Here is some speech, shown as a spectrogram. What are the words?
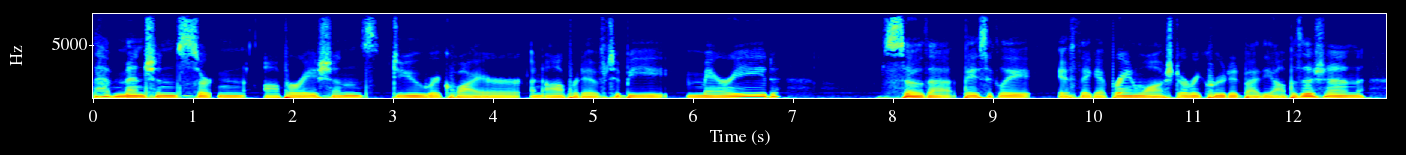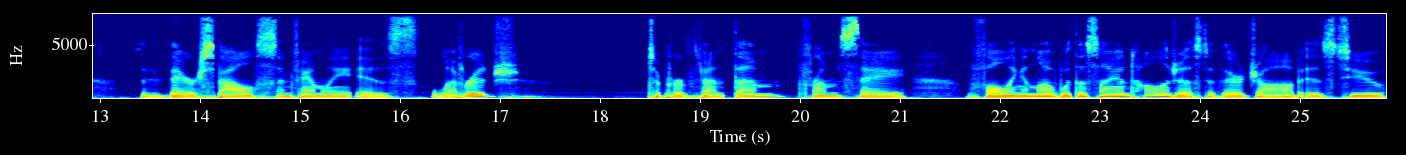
have mentioned certain operations do require an operative to be married so that basically if they get brainwashed or recruited by the opposition their spouse and family is leverage to prevent them from say falling in love with a Scientologist if their job is to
